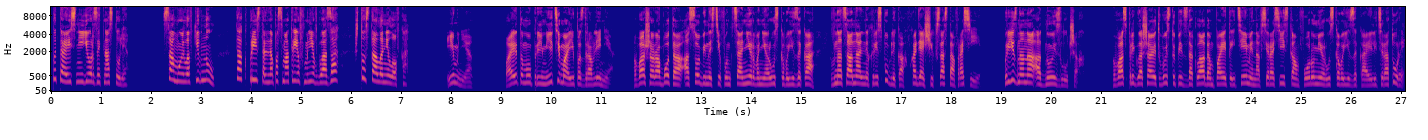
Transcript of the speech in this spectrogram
пытаясь не ерзать на стуле. Самойлов кивнул, так пристально посмотрев мне в глаза, что стало неловко. «И мне. Поэтому примите мои поздравления. Ваша работа особенности функционирования русского языка в национальных республиках, входящих в состав России, признана одной из лучших. Вас приглашают выступить с докладом по этой теме на Всероссийском форуме русского языка и литературы,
